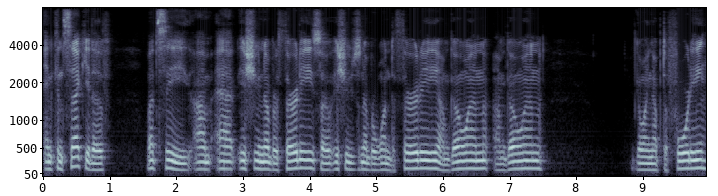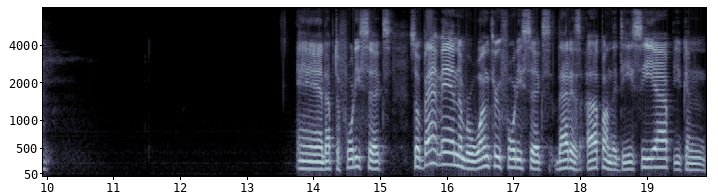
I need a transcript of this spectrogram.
and consecutive let's see, I'm at issue number 30. So issues number 1 to 30. I'm going, I'm going, going up to 40. And up to 46. So Batman number 1 through 46, that is up on the DC app. You can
